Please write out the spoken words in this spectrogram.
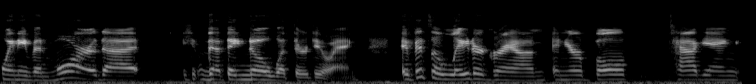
point even more that that they know what they're doing. If it's a later gram and you're both tagging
